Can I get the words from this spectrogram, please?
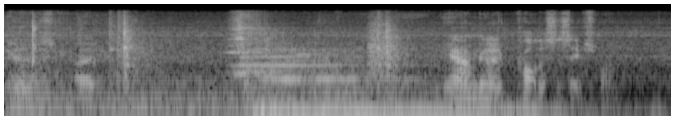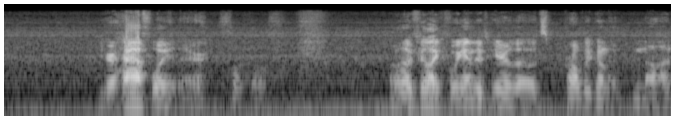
Because I... Yeah, I'm gonna call this a safe spot. You're halfway there. Fuck off. I feel like if we end it here, though, it's probably gonna not.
